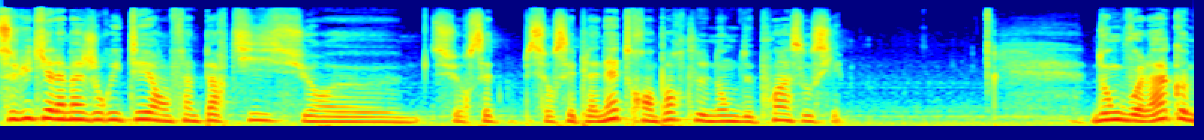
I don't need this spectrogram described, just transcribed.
celui qui a la majorité en fin de partie sur, cette, sur ces planètes remporte le nombre de points associés. Donc voilà, comme,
